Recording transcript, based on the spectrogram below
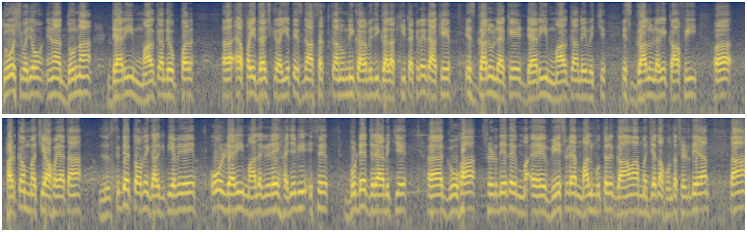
ਦੋਸ਼ ਵਜੋਂ ਇਹਨਾਂ ਦੋਨਾਂ ਡੈਰੀ ਮਾਲਕਾਂ ਦੇ ਉੱਪਰ ਐਫ ਆਈ ਦਰਜ ਕਰਾਈ ਹੈ ਤੇ ਇਸ ਨਾਲ ਸਖਤ ਕਾਨੂੰਨੀ ਕਾਰਵਾਈ ਦੀ ਗੱਲ ਆਖੀ ਤੱਕ ਤੇ ਆ ਕੇ ਇਸ ਗੱਲ ਨੂੰ ਲੈ ਕੇ ਡੈਰੀ ਮਾਲਕਾਂ ਦੇ ਵਿੱਚ ਇਸ ਗੱਲ ਨੂੰ ਲੈ ਕੇ ਕਾਫੀ ਹੜਕਮ ਮਚਿਆ ਹੋਇਆ ਤਾਂ ਸਿੱਧੇ ਤੌਰ ਤੇ ਗੱਲ ਕੀਤੀ ਜਾਵੇ ਉਹ ਡੈਰੀ ਮਾਲਕ ਜਿਹੜੇ ਹਜੇ ਵੀ ਇਸ ਬੁੱਢੇ ਦਰਿਆ ਵਿੱਚ ਗੋਹਾ ਸਿੱਟਦੇ ਆ ਤੇ ਵੇਸਟ ਜਿਹੜਾ ਮਲ ਮੂਤਰ ਗਾਵਾਂ, ਮੱਝਾਂ ਦਾ ਹੁੰਦਾ ਸਿੱਟਦੇ ਆ, ਤਾਂ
